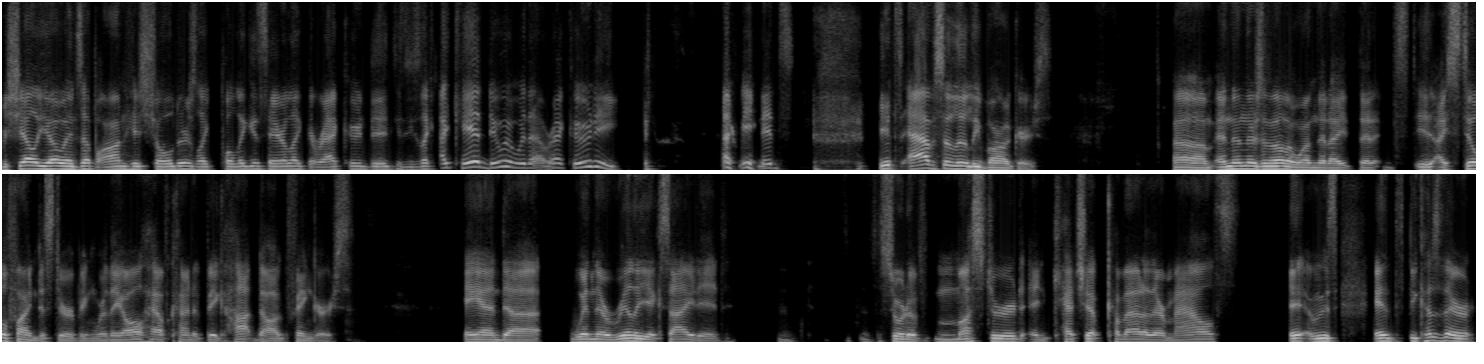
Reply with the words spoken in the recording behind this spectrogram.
michelle Yeoh ends up on his shoulders like pulling his hair like the raccoon did because he's like i can't do it without raccoony i mean it's it's absolutely bonkers um and then there's another one that i that i still find disturbing where they all have kind of big hot dog fingers and uh when they're really excited sort of mustard and ketchup come out of their mouths it, was it's because their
